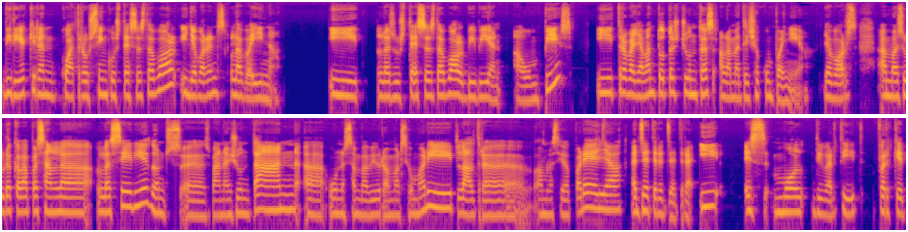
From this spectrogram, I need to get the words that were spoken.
diria que eren quatre o cinc hostesses de vol, i llavors la veïna. I les hostesses de vol vivien a un pis i treballaven totes juntes a la mateixa companyia. Llavors, a mesura que va passant la, la sèrie, doncs eh, es van ajuntant, eh, una se'n va viure amb el seu marit, l'altra amb la seva parella, etc etc. I és molt divertit perquè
